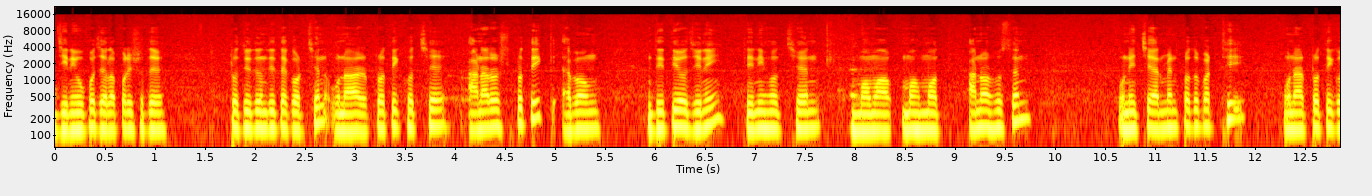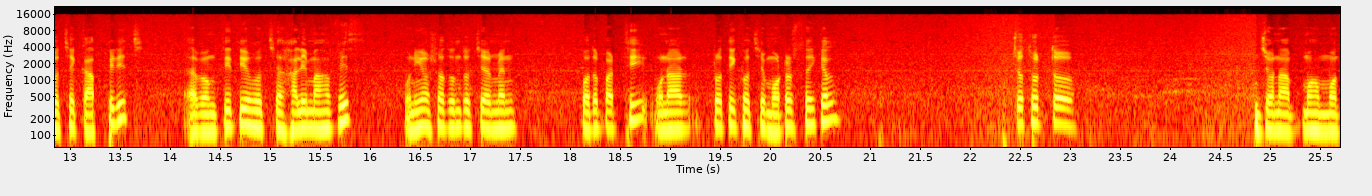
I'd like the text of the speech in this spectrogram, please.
যিনি উপজেলা পরিষদে প্রতিদ্বন্দ্বিতা করছেন। ওনার প্রতীক হচ্ছে আনারস প্রতীক এবং দ্বিতীয় যিনি, তিনি হচ্ছেন মোমা- মোহাম্মদ আনোয়ার হোসেন, উনি চেয়ারম্যান পদপ্রার্থী ওনার প্রতীক হচ্ছে কাপ পিরিচ এবং তৃতীয় হচ্ছে হালিমা হাফিজ উনিও স্বতন্ত্র চেয়ারম্যান পদপ্রার্থী ওনার প্রতীক হচ্ছে মোটরসাইকেল। চতুর্থ জনাব মোহাম্মদ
